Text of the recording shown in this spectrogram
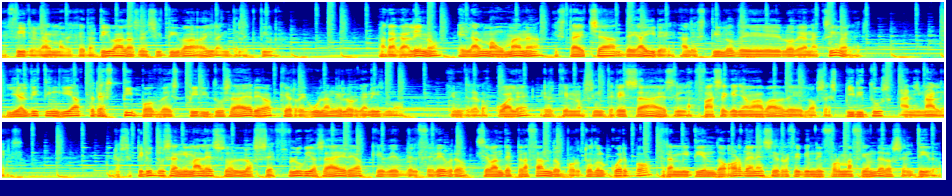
es decir, el alma vegetativa, la sensitiva y la intelectiva. Para Galeno, el alma humana está hecha de aire, al estilo de lo de Anaxímenes, y él distinguía tres tipos de espíritus aéreos que regulan el organismo, entre los cuales el que nos interesa es la fase que llamaba de los espíritus animales. Los espíritus animales son los efluvios aéreos que desde el cerebro se van desplazando por todo el cuerpo, transmitiendo órdenes y recibiendo información de los sentidos.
